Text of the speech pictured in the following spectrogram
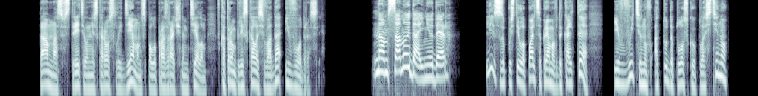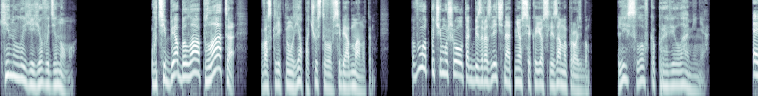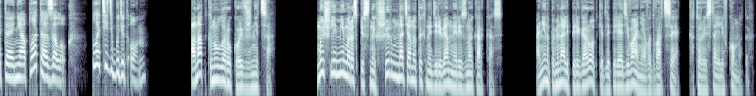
Там нас встретил низкорослый демон с полупрозрачным телом, в котором плескалась вода и водоросли. «Нам самую дальнюю, Дэр», Лиз запустила пальцы прямо в декольте и, вытянув оттуда плоскую пластину, кинула ее водяному. «У тебя была оплата!» — воскликнул я, почувствовав себя обманутым. Вот почему Шоул так безразлично отнесся к ее слезам и просьбам. Лиз ловко провела меня. «Это не оплата, а залог. Платить будет он». Она ткнула рукой в жнеца. Мы шли мимо расписных ширм, натянутых на деревянный резной каркас. Они напоминали перегородки для переодевания во дворце, которые стояли в комнатах.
